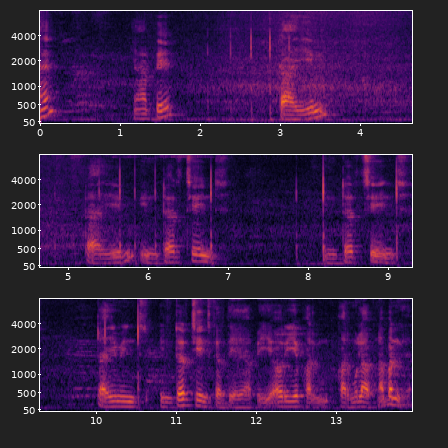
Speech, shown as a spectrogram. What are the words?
है यहाँ पे time time interchange interchange time interchange कर दिया यहाँ पे और ये फार्मूला अपना बन गया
